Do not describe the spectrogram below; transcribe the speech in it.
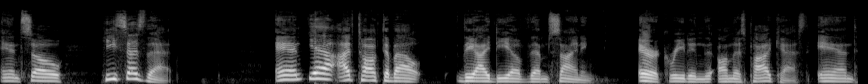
And so he says that. And yeah, I've talked about the idea of them signing Eric Reid in the, on this podcast. And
